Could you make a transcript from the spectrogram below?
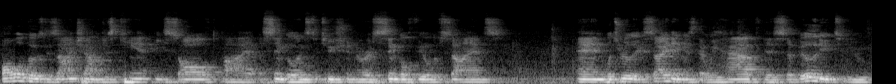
all of those design challenges can't be solved by a single institution or a single field of science. And what's really exciting is that we have this ability to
